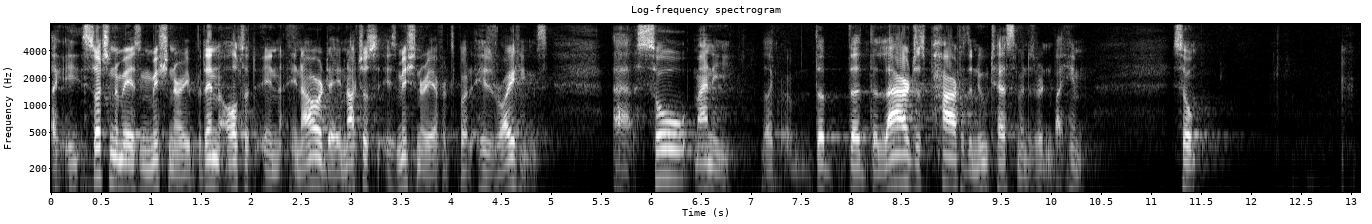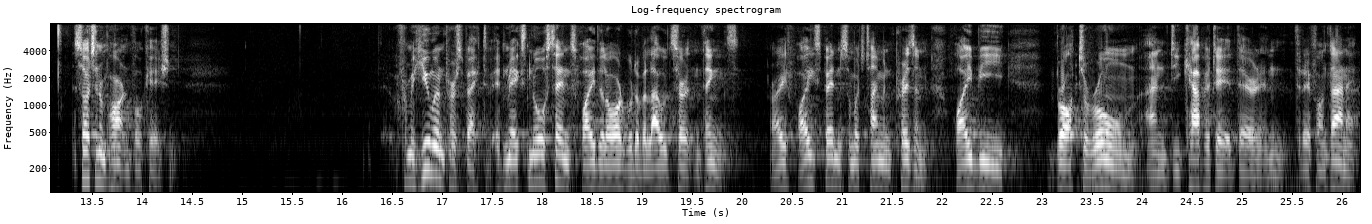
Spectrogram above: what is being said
Like, he's such an amazing missionary, but then also in, in our day, not just his missionary efforts, but his writings. Uh, so many, like, the, the, the largest part of the New Testament is written by him. So, such an important vocation. From a human perspective, it makes no sense why the Lord would have allowed certain things, right? Why spend so much time in prison? Why be brought to Rome and decapitated there in Tre Fontane?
